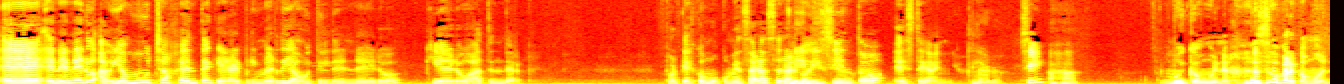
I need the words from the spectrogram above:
Eh, en enero había mucha gente que era el primer día útil de enero, quiero atenderme. Porque es como comenzar a hacer Un algo inicio. distinto este año. Claro. ¿Sí? Ajá. Muy común, súper común.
